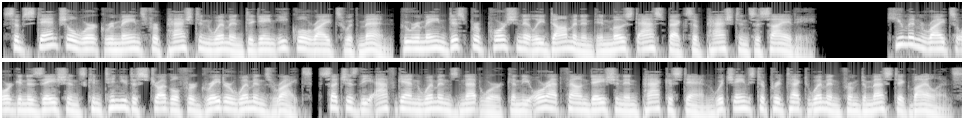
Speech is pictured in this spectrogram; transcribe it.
Substantial work remains for Pashtun women to gain equal rights with men, who remain disproportionately dominant in most aspects of Pashtun society. Human rights organizations continue to struggle for greater women's rights, such as the Afghan Women's Network and the Aurat Foundation in Pakistan which aims to protect women from domestic violence.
